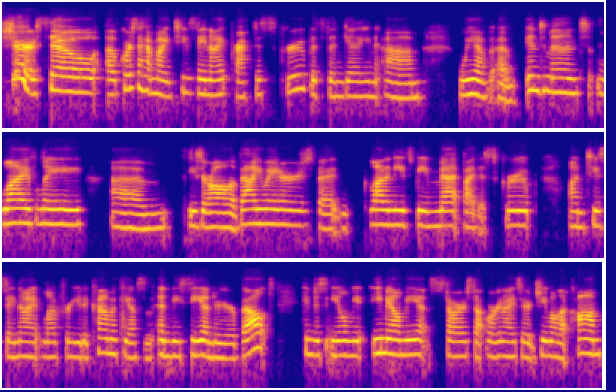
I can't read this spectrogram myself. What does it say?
Sure. So, of course, I have my Tuesday night practice group. It's been getting, um, we have um, intimate, lively, um, these are all evaluators, but a lot of needs being met by this group on Tuesday night. Love for you to come. If you have some NVC under your belt, you can just email me, email me at stars.organizer at gmail.com.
